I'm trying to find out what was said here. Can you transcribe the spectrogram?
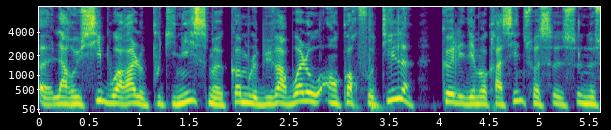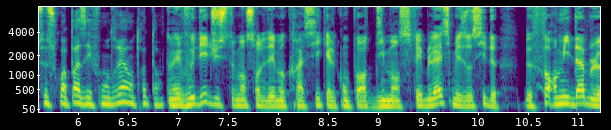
la Russie boira le poutinisme comme le buvard boit l'eau. Encore faut-il que les démocraties ne, soient- se- se- ne se soient pas effondrées entre-temps. Mais vous dites justement sur les démocraties qu'elles comportent d'immenses faiblesses, mais aussi de, de formidables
